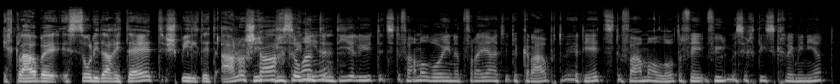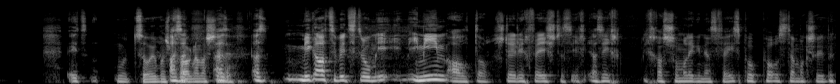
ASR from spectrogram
ich glaube, Solidarität spielt dort auch noch stark Wieso haben denn die Leute jetzt auf einmal, wo ihnen die Freiheit wieder geraubt wird, jetzt auf einmal, oder fühlt man sich diskriminiert? Jetzt, sorry, muss ich also, Frage stellen. Also, also, mir geht es ein bisschen darum, in, in meinem Alter stelle ich fest, dass ich, also ich, ich habe schon mal in einem Facebook-Post geschrieben,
